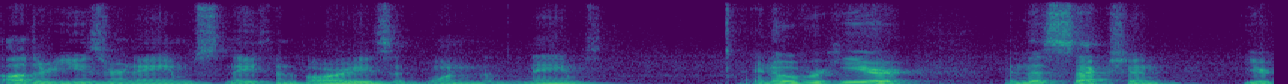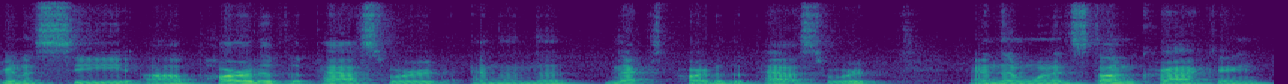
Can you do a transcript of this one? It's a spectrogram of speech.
other usernames, Nathan Vares and one of the names. And over here in this section you're going to see uh, part of the password and then the next part of the password and then when it's done cracking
